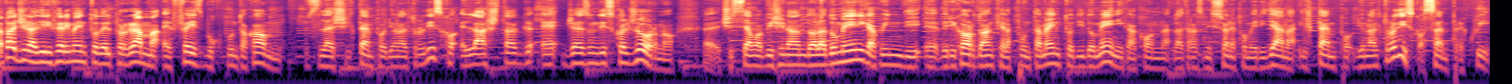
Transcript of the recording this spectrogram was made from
La pagina di riferimento del programma è facebook.com slash il tempo di un altro disco e l'hashtag è jazz un disco al giorno. Eh, ci stiamo avvicinando alla domenica, quindi eh, vi ricordo anche l'appuntamento di domenica con la trasmissione pomeridiana Il tempo di un altro disco, sempre qui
